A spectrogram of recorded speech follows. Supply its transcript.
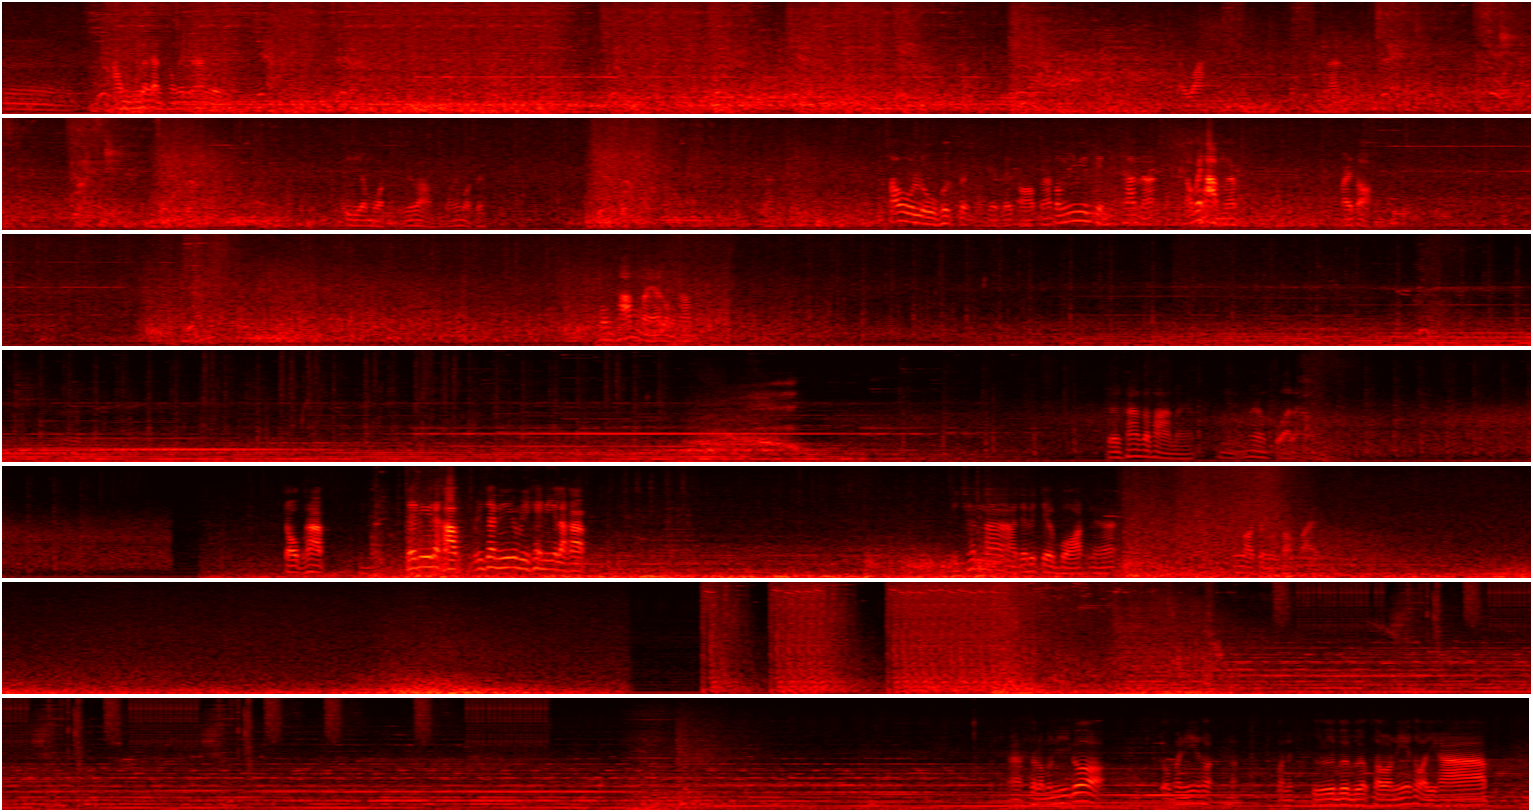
อืมเอางี้แล้วกันเอาง่ายๆเลยแต่ว่านะทีเดียวหมดหรือเปล่ายังไม่หมดเลยนะ เข้ารูเพื่อเกิดเก็บเลยออฟนะ ตรงนี้มีเปลี่ยนทิศชั่นนะ เราไม่ทำครับ ไปต่อ ลงถ้ำไหมอะลงถ้ำ นข้ามสะพานไปครับไม่ต้องกลัวแล้วจบครับแค่นี้แหละครับมิชชั่นนี้ก็มีแค่นี้แหละครับมิชชั่นหน้าอาจจะได้เจอบอสนะฮะต้องรอจนวันต่อไป สำหรับวันนี้ก็จบไปนี้ก่อนนะคือสำหรับวันนี้สวัสดีครับ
